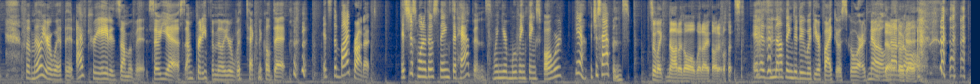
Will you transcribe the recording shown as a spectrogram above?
Familiar with it. I've created some of it. So, yes, I'm pretty familiar with technical debt. it's the byproduct. It's just one of those things that happens when you're moving things forward. Yeah, it just happens. So, like, not at all what I thought it was. It has nothing to do with your FICO score. No, No, not at all.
